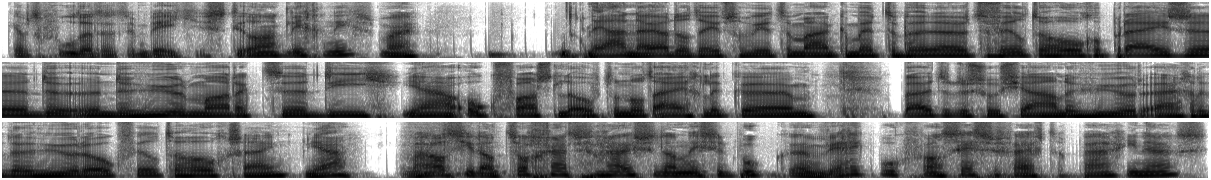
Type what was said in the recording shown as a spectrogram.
heb het gevoel dat het een beetje stil aan het liggen is, maar... Ja, nou ja, dat heeft dan weer te maken met de, uh, te veel te hoge prijzen. De, de huurmarkt uh, die ja, ook vastloopt. Omdat eigenlijk uh, buiten de sociale huur eigenlijk de huren ook veel te hoog zijn. Ja. Maar als je dan toch gaat verhuizen, dan is het boek een werkboek van 56 pagina's.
